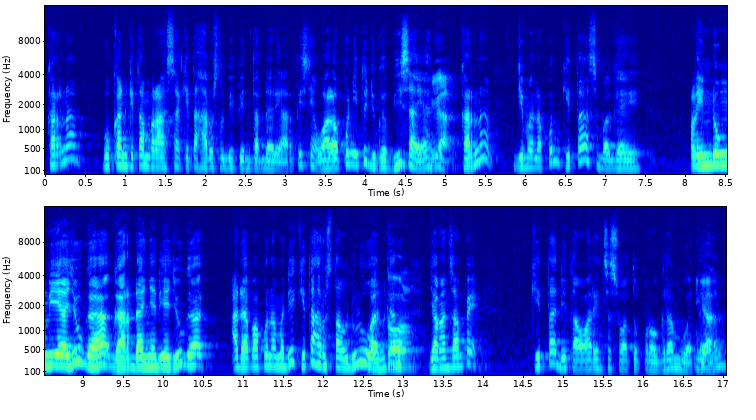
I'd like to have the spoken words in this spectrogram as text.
karena bukan kita merasa kita harus lebih pintar dari artisnya, walaupun itu juga bisa ya. Iya. Karena gimana pun kita sebagai pelindung dia juga, gardanya dia juga, ada apa pun nama dia kita harus tahu duluan Betul. kan. Jangan sampai kita ditawarin sesuatu program buat Iya. talent,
